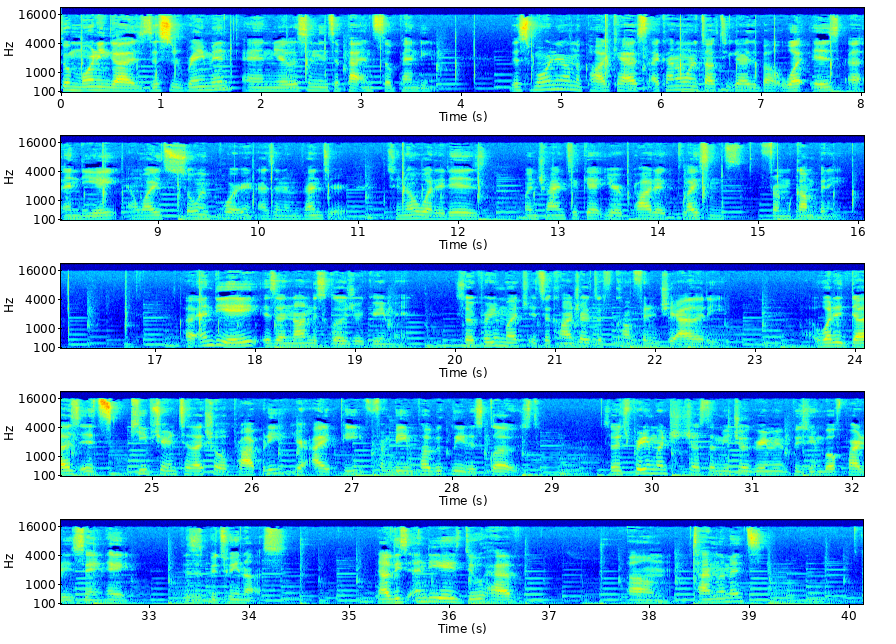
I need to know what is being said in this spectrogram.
Good morning, guys. This is Raymond, and you're listening to Patent Still Pending. This morning on the podcast, I kind of want to talk to you guys about what is an NDA and why it's so important as an inventor to know what it is when trying to get your product licensed from a company. A NDA is a non-disclosure agreement, so pretty much it's a contract of confidentiality. What it does is keeps your intellectual property, your IP, from being publicly disclosed. So it's pretty much just a mutual agreement between both parties saying, hey, this is between us. Now, these NDAs do have um, time limits.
